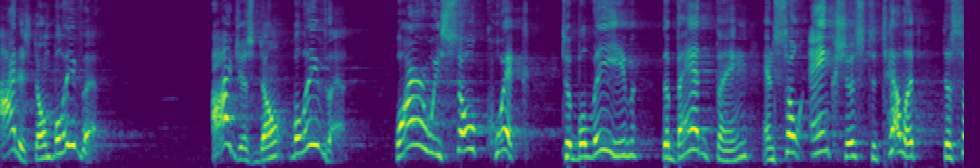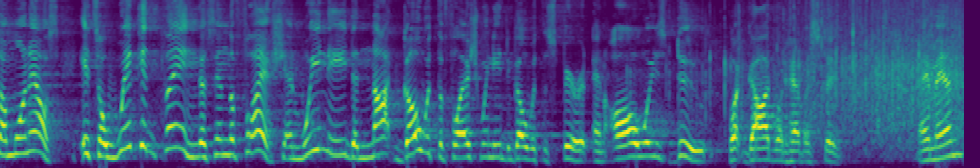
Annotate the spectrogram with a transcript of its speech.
I just don't believe that. I just don't believe that. Why are we so quick to believe the bad thing and so anxious to tell it to someone else. It's a wicked thing that's in the flesh, and we need to not go with the flesh, we need to go with the Spirit and always do what God would have us do. Amen?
